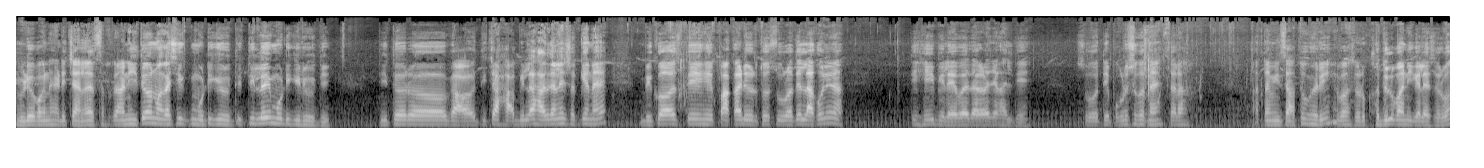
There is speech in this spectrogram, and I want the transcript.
व्हिडिओ बघण्यासाठी चॅनल सबस्क्राईब आणि इथे पण मागाशी एक मोठी गिरी होती ती लई मोठी गिरी होती. ती तर गाव तिच्या हा बिला हात घालणे शक्य नाही बिकॉज ते हे पाकाडीवर तो सुरुवातीला दाखवली ना ती हे बिल आहे बा दगडाच्या खालती. आहे सो ते पकडू शकत नाही चला. आता मी जातो घरी. हे बघा सर्व खदूल पाणी केलं आहे सर्व.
